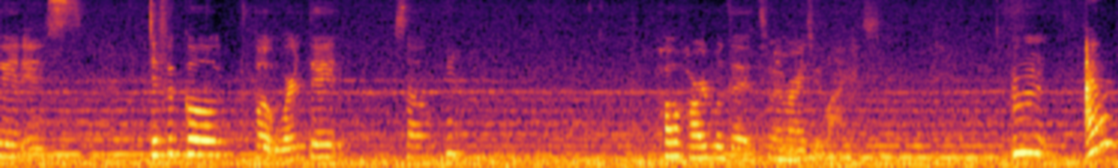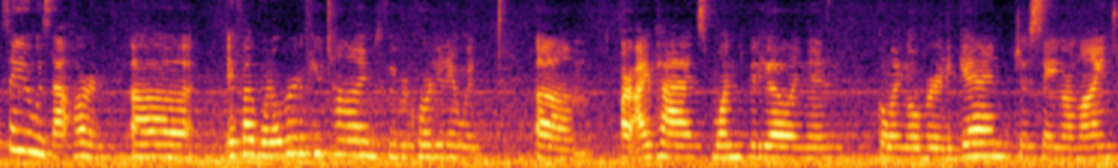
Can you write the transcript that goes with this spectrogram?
it is difficult but worth it. So yeah. How hard was it to memorize your lines? Mm, I wouldn't say it was that hard. Uh, if I went over it a few times, we recorded it with um, our iPads, one video, and then going over it again, just saying our lines.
